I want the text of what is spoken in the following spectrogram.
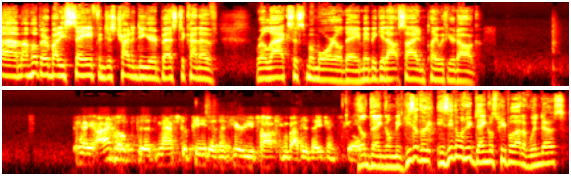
um, I hope everybody's safe and just try to do your best to kind of relax this Memorial Day. Maybe get outside and play with your dog. Hey, I hope that Master P doesn't hear you talking about his agent skills. He'll dangle me. He's the, is he the one who dangles people out of windows?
